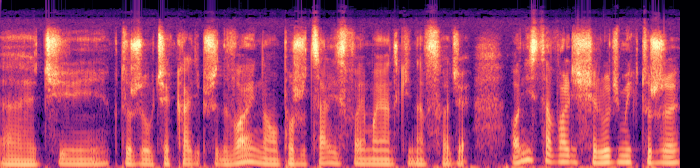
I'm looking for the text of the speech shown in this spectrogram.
e, ci, którzy uciekali przed wojną, porzucali swoje majątki na wschodzie. Oni stawali się ludźmi, którzy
